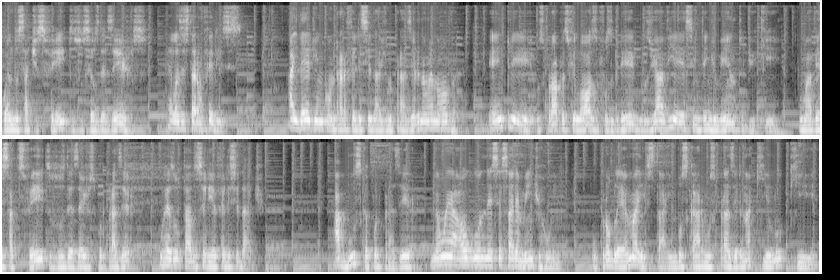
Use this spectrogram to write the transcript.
quando satisfeitos os seus desejos, elas estarão felizes. A ideia de encontrar felicidade no prazer não é nova. Entre os próprios filósofos gregos já havia esse entendimento de que uma vez satisfeitos os desejos por prazer, o resultado seria felicidade. A busca por prazer não é algo necessariamente ruim. O problema está em buscarmos prazer naquilo que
